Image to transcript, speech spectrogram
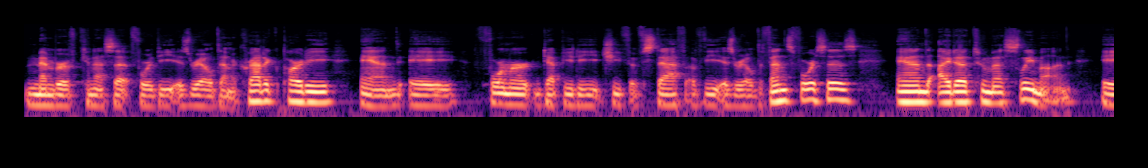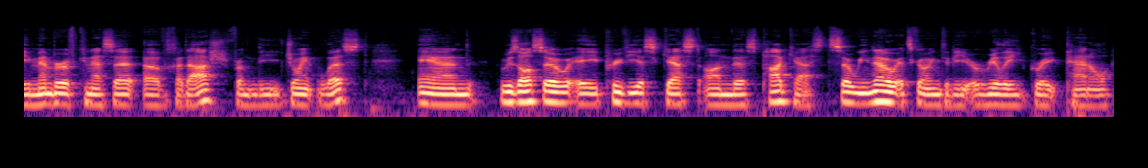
member of Knesset for the Israel Democratic Party and a former deputy chief of staff of the Israel Defense Forces, and Aida Touma-Sliman, a member of Knesset of Hadash from the Joint List, and who is also a previous guest on this podcast. So we know it's going to be a really great panel,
